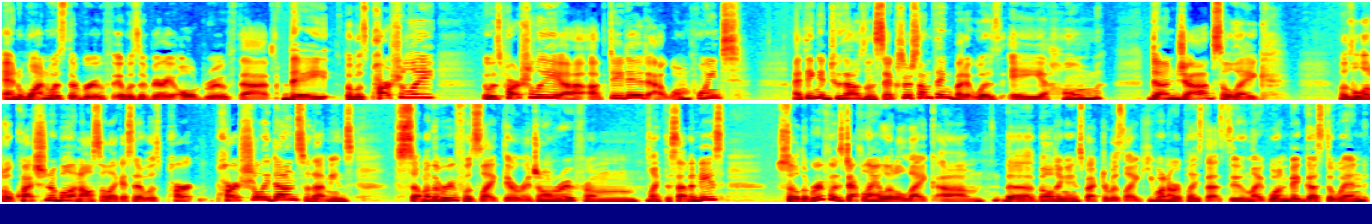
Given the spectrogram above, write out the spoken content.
And one was the roof. It was a very old roof that they, it was partially, it was partially uh, updated at one point, I think in 2006 or something, but it was a home done job. So like it was a little questionable. And also, like I said, it was part partially done. So that means some of the roof was like the original roof from like the 70s. So the roof was definitely a little like, um, the building inspector was like, you want to replace that soon, like one big gust of wind.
